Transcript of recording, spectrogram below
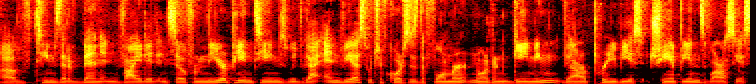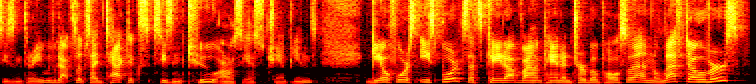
of teams that have been invited. And so from the European teams, we've got NVS, which of course is the former Northern Gaming. They are previous champions of RLCS Season 3. We've got Flipsid3 Tactics, Season 2 RLCS champions. Gale Force Esports, that's Kaydop, Violent Panda, and Turbopolsa. And the leftovers,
